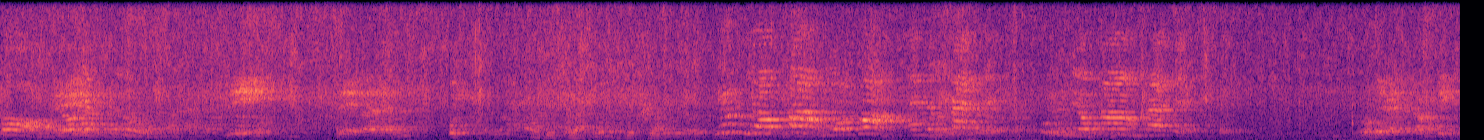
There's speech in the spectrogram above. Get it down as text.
four, slowly up two. Six, seven, Use your palm, your palm, and then press it. Use your palm, press it. Roll it as dumpling.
